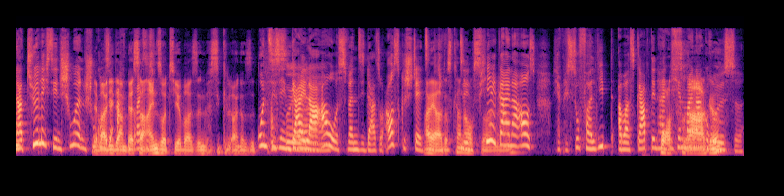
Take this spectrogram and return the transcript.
Natürlich sehen Schuhe in Ja, Schuhgröße weil die dann besser 38 einsortierbar sind, weil sie kleiner sind. und sie Ach sehen so, geiler ja. aus, wenn sie da so ausgestellt Ah sind. ja, Die das kann sehen auch viel sein, ja. geiler aus. Ich habe mich so verliebt, aber es gab den halt Boah, nicht in meiner Frage. Größe.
